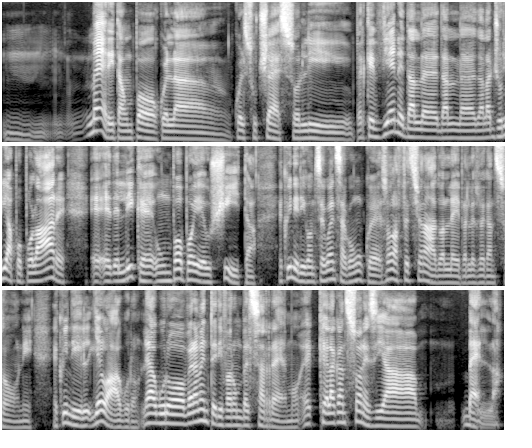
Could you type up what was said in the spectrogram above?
mh, mm, merita un po' quella, quel successo lì, perché viene dal, dal, dalla giuria popolare ed è lì che un po' poi è uscita. E quindi di conseguenza comunque sono affezionato a lei per le sue canzoni. E quindi glielo auguro, le auguro veramente di fare un bel Sanremo e che la canzone sia bella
